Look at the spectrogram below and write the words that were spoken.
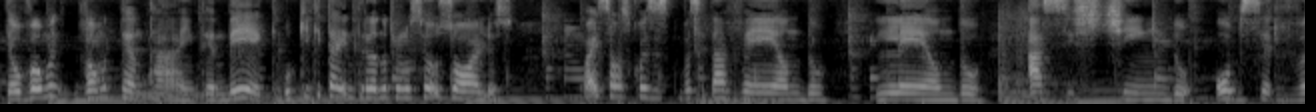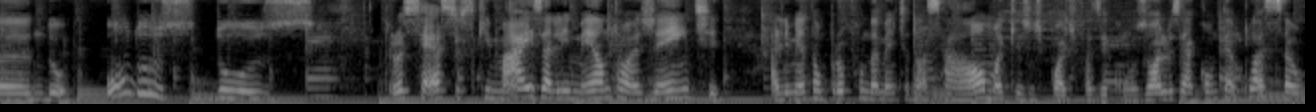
Então vamos, vamos tentar entender o que está entrando pelos seus olhos. Quais são as coisas que você está vendo, lendo, assistindo, observando? Um dos, dos processos que mais alimentam a gente, alimentam profundamente a nossa alma, que a gente pode fazer com os olhos, é a contemplação.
